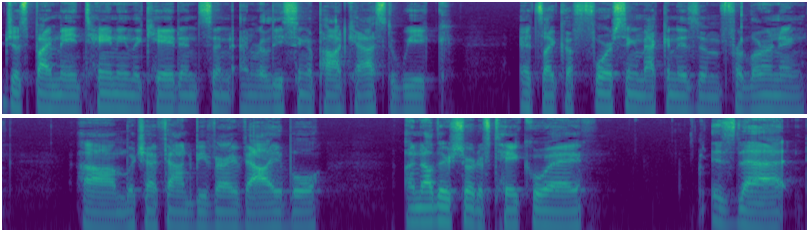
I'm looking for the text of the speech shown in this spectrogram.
just by maintaining the cadence and, and releasing a podcast a week, it's like a forcing mechanism for learning, um, which I found to be very valuable. Another sort of takeaway is that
